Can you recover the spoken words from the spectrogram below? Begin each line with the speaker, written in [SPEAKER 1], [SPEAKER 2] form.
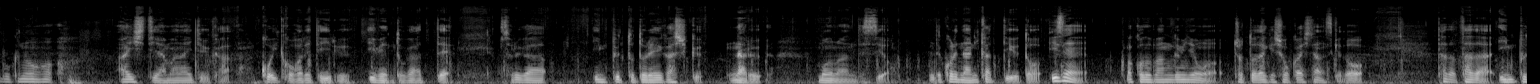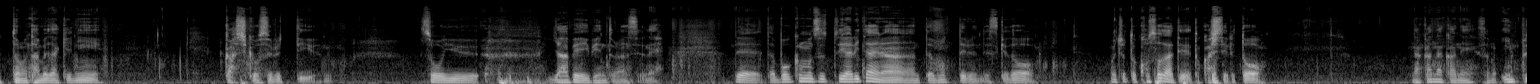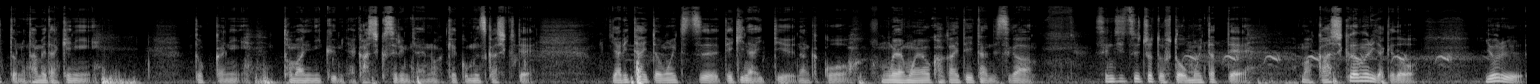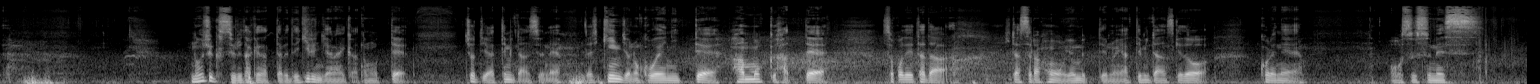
[SPEAKER 1] 僕の愛してやまないというか恋焦がれているイベントがあってそれがインプットトレー合宿なるものなんですよ。でこれ何かっていうと以前、まあ、この番組でもちょっとだけ紹介したんですけどただただインプットのためだけに合宿をするっていうそういうやべえイベントなんですよね。で僕もずっとやりたいななんて思ってるんですけどちょっと子育てとかしてるとなかなかねそのインプットのためだけにどっかに泊まりに行くみたいな合宿するみたいなのが結構難しくてやりたいと思いつつできないっていうなんかこうモヤモヤを抱えていたんですが先日ちょっとふと思い立ってまあ合宿は無理だけど夜野宿するだけだったらできるんじゃないかと思ってちょっとやってみたんですよね。近所の公園に行ってハンモック張ってそこでただひたすら本を読むっていうのをやってみたんですけどこれねおすすめっす。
